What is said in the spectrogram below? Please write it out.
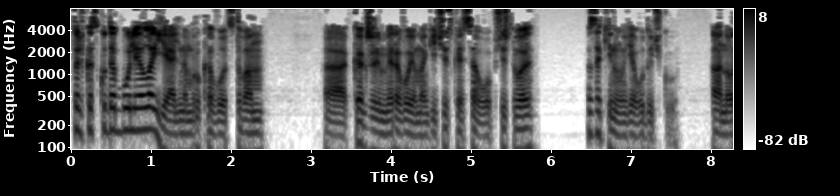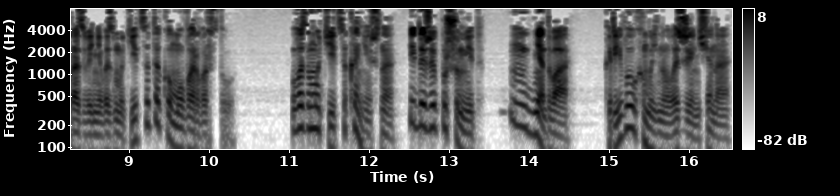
только с куда более лояльным руководством. «А как же мировое магическое сообщество?» Закинул я удочку. «Оно разве не возмутится такому варварству?» «Возмутится, конечно, и даже пошумит. Дня два». Криво ухмыльнулась женщина.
